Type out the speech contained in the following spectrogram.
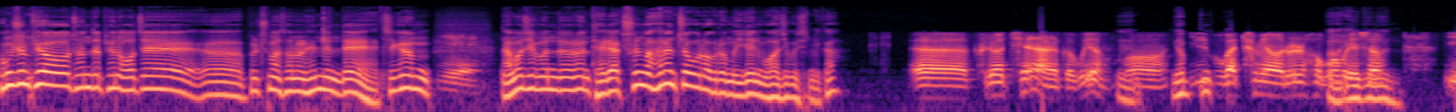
홍준표 전 대표는 어제 어, 불출마 선언을 했는데 지금 예. 나머지 분들은 대략 출마하는 쪽으로 그러면 의견이 모아지고 있습니까? 어, 그렇지는 않을 거고요. 예. 뭐몇 분- 일부가 참여를 하고 아, 그래서 일부는. 예,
